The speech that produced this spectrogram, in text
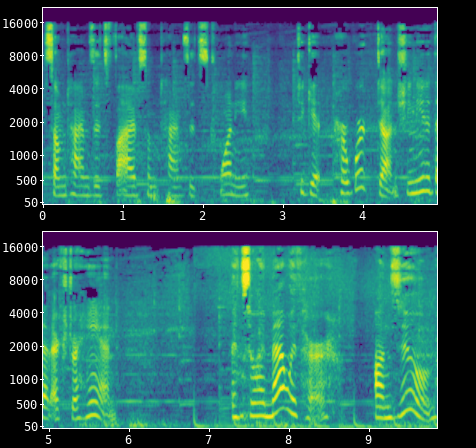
Sometimes it's five, sometimes it's 20 to get her work done. She needed that extra hand. And so I met with her on Zoom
